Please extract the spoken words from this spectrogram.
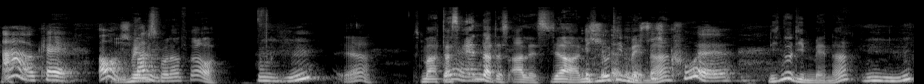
ah, okay. Oh, die E-Mail ist von einer Frau. Mhm. Ja. Das, macht, das ja. ändert das alles. Ja, nicht ich, nur die Männer. cool. Nicht nur die Männer. Mhm.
